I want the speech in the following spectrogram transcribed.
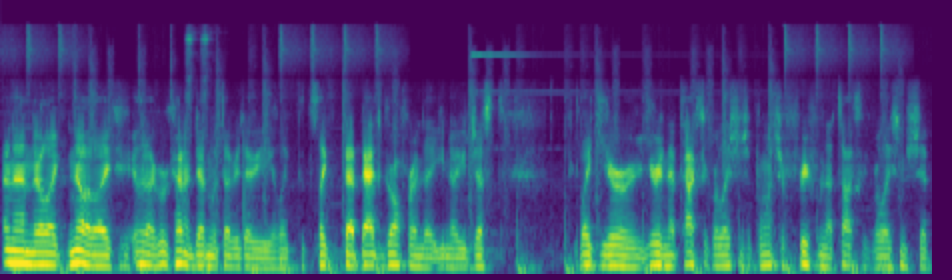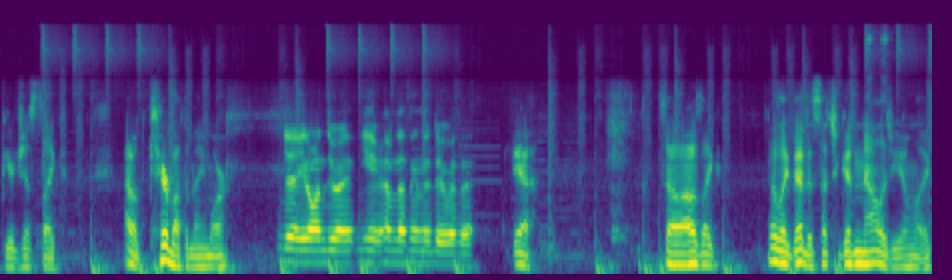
And then they're like, no, like, they're like we're kind of done with WWE. Like, it's like that bad girlfriend that you know you just like you're you're in that toxic relationship, and once you're free from that toxic relationship, you're just like, I don't care about them anymore. Yeah, you don't want to do it. You have nothing to do with it. Yeah. So I was like, I was like, that is such a good analogy. I'm like,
